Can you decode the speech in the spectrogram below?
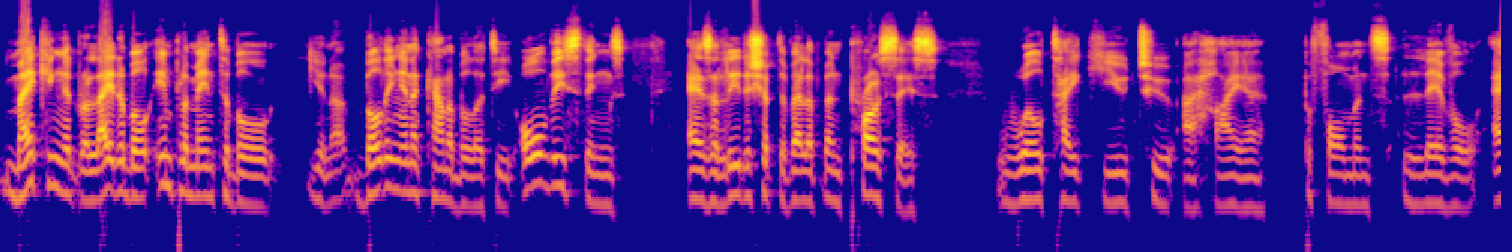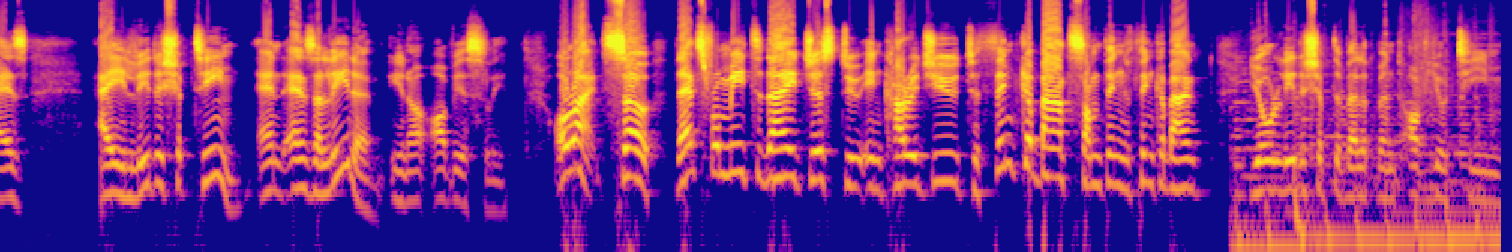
making it relatable, implementable, you know, building in accountability, all these things as a leadership development process will take you to a higher performance level as a leadership team and as a leader, you know, obviously. All right, so that's from me today, just to encourage you to think about something, think about your leadership development of your team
